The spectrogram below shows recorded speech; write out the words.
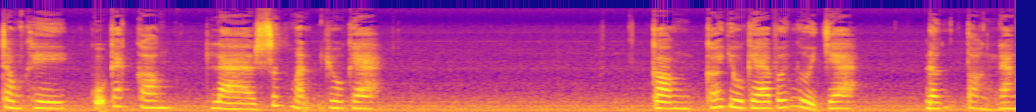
trong khi của các con là sức mạnh yoga. Con có yoga với người cha, đấng toàn năng.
